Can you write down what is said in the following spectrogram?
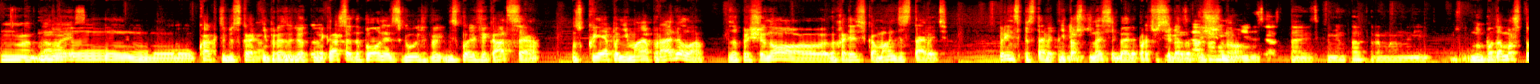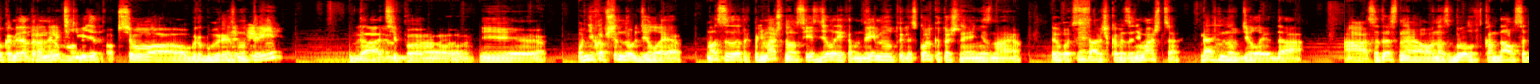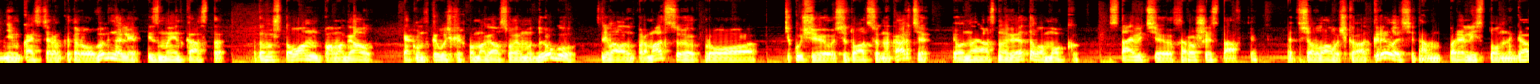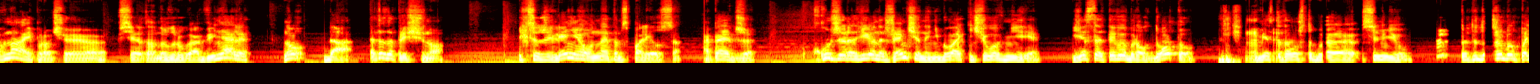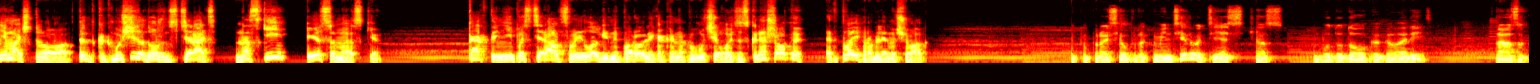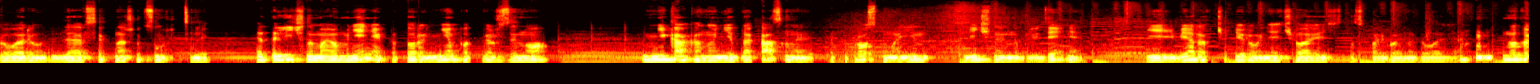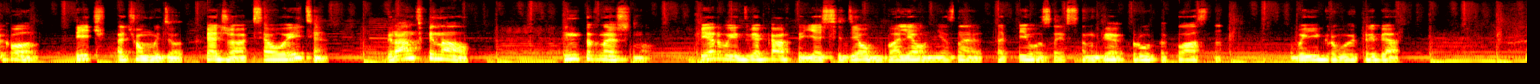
Ну, давай. Ну, как тебе сказать, не произойдет? Мне кажется, это полная дисквалификация. Насколько я понимаю правила, запрещено, находясь в команде, ставить. В принципе, ставить не то, что на себя или против себя запрещено. нельзя ставить, комментаторам и аналитикам. Ну, потому что комментаторы и аналитики видят все, грубо говоря, изнутри. Да, типа, и у них вообще ноль дилея. У нас, я так понимаю, что у нас есть дилей, там, 2 минуты или сколько точно, я не знаю. Ты вот с ставочками занимаешься? 5 минут delay, да. А, соответственно, у нас был скандал с одним кастером, которого выгнали из мейнкаста, потому что он помогал, как он в кавычках помогал своему другу, сливал информацию про текущую ситуацию на карте, и он на основе этого мог ставить э, хорошие ставки. Это все лавочка открылась, и там полились тонны говна и прочее, все там друг друга обвиняли. Ну, да, это запрещено. И, к сожалению, он на этом спалился. Опять же, хуже разъяренной женщины не бывает ничего в мире. Если ты выбрал доту, вместо того, чтобы семью, то ты должен был понимать, что ты как мужчина должен стирать носки и смски. Как ты не постирал свои логины, пароли, как она получила эти скриншоты, это твои проблемы, чувак. Ты попросил прокомментировать, я сейчас буду долго говорить. Сразу говорю для всех наших слушателей. Это лично мое мнение, которое не подтверждено, никак оно не доказано. Это просто мои личные наблюдения и вера в чипирование человечества с борьбой на голове. ну так вот, речь о чем идет? Опять же, о Xiao Гранд-финал International. Первые две карты я сидел, болел, не знаю, топил за СНГ, круто, классно. Выигрывают ребят.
